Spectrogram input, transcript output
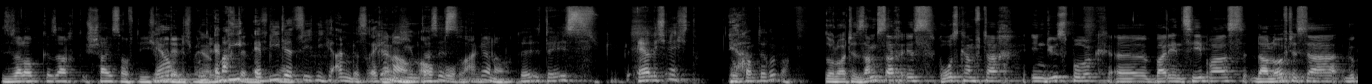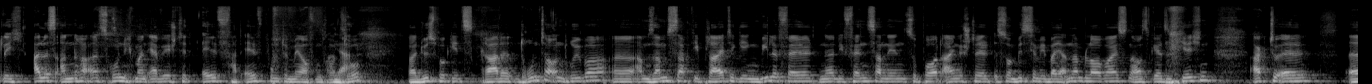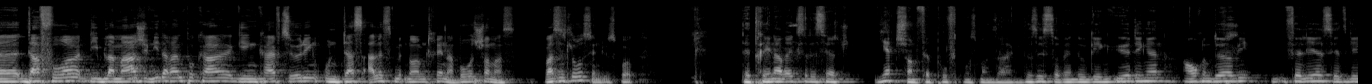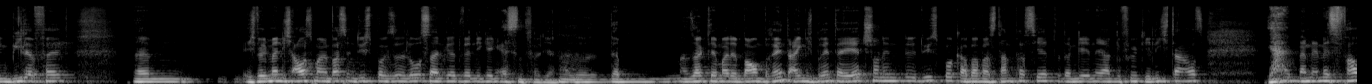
salopp gesagt, ich scheiße auf die, ich ja, rede nicht mehr. Er, biet, er, bietet ja. sich nicht an, das rechnet genau, ich ihm auch ist, an. Genau, der, der ist ehrlich echt. So ja. kommt er rüber. So Leute, Samstag ist Großkampftag in Duisburg äh, bei den Zebras. Da läuft es ja wirklich alles andere als rund. Ich meine, RW steht elf, hat elf Punkte mehr auf dem Konto. Ja. Bei Duisburg geht es gerade drunter und drüber. Äh, am Samstag die Pleite gegen Bielefeld. Ne? Die Fans haben den Support eingestellt. Ist so ein bisschen wie bei den anderen Blau-Weißen aus Gelsenkirchen aktuell. Äh, davor die Blamage im Niederrhein-Pokal gegen KFC Oerding und das alles mit neuem Trainer, Boris Schommers. Was ist los in Duisburg? Der Trainerwechsel ist ja jetzt schon verpufft, muss man sagen. Das ist so, wenn du gegen Uerdingen auch ein Derby verlierst, jetzt gegen Bielefeld. Ähm, ich will mir nicht ausmalen, was in Duisburg los sein wird, wenn die gegen Essen verlieren. Also der, man sagt ja mal, der Baum brennt. Eigentlich brennt er jetzt schon in Duisburg, aber was dann passiert, dann gehen ja gefühlt die Lichter aus. Ja, beim MSV,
